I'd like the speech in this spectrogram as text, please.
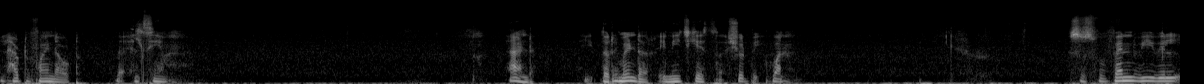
We'll have to find out the LCM and the remainder in each case should be 1 so, so when we will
